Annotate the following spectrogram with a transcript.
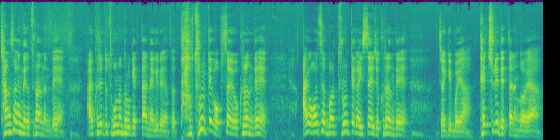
장성인 내가 들어왔는데 아 그래도 돈은 돌겠다 내 그래서 다 들어올 데가 없어요 그런데 아이 어디서 뭐 들어올 데가 있어야죠 그런데 저기 뭐야 대출이 됐다는 거야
